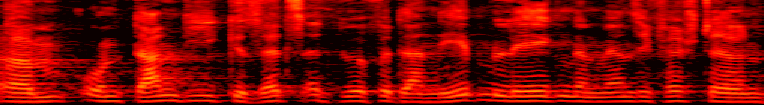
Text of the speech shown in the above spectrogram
ähm, und dann die Gesetzentwürfe daneben legen, dann werden Sie feststellen,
